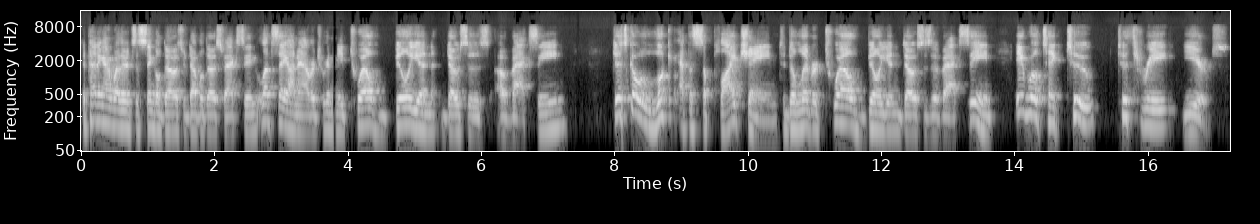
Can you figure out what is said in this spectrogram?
Depending on whether it's a single dose or double dose vaccine, let's say on average, we're going to need 12 billion doses of vaccine. Just go look at the supply chain to deliver 12 billion doses of vaccine. It will take two to three years.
